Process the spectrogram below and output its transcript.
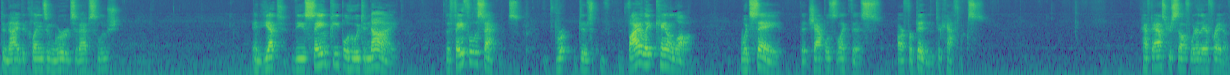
denied the cleansing words of absolution. And yet, these same people who would deny the faithful the sacraments, violate canon law, would say that chapels like this are forbidden to Catholics. Have to ask yourself what are they afraid of?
